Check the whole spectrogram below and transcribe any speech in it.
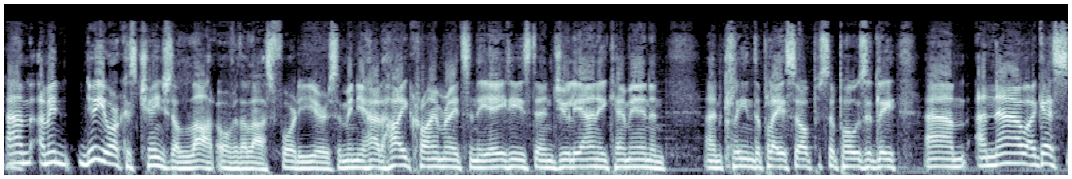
Um, I mean, New York has changed a lot over the last 40 years. I mean, you had high crime rates in the 80s, then Giuliani came in and, and cleaned the place up, supposedly. Um, and now, I guess,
